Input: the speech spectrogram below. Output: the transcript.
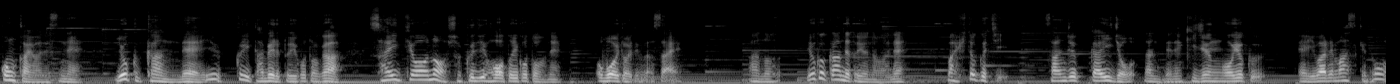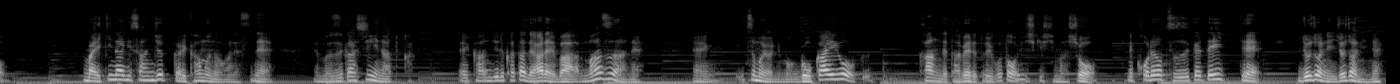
今回はですね、よく噛んでゆっくり食べるということが最強の食事法ということをね、覚えておいてください。あの、よく噛んでというのはね、まあ一口30回以上なんてね、基準をよく言われますけど、まあいきなり30回噛むのがですね、難しいなとか感じる方であれば、まずはね、いつもよりも5回多く噛んで食べるということを意識しましょう。でこれを続けていって、徐々に徐々にね、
